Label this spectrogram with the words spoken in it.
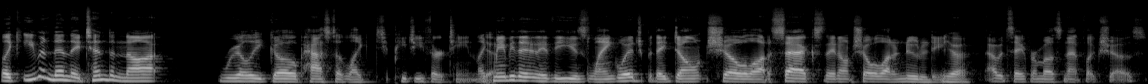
Like even then, they tend to not really go past a like PG thirteen. Like yeah. maybe they they use language, but they don't show a lot of sex. They don't show a lot of nudity. Yeah, I would say for most Netflix shows.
